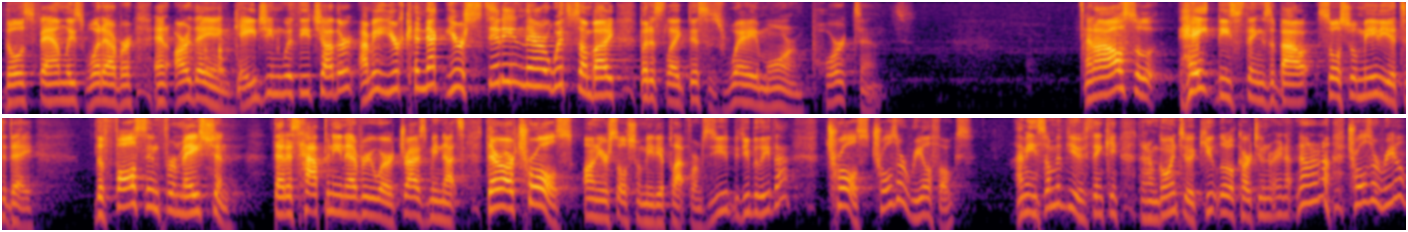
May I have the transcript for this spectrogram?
those families, whatever, and are they engaging with each other? I mean, you're connect you're sitting there with somebody, but it's like this is way more important. And I also hate these things about social media today. The false information that is happening everywhere drives me nuts. There are trolls on your social media platforms. Do you, do you believe that? Trolls. Trolls are real, folks. I mean, some of you are thinking that I'm going to a cute little cartoon right now. No, no, no. Trolls are real.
